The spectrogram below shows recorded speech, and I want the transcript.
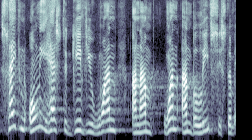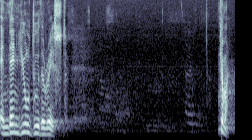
Satan only has to give you one, un- one unbelief system and then you'll do the rest. Come on.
